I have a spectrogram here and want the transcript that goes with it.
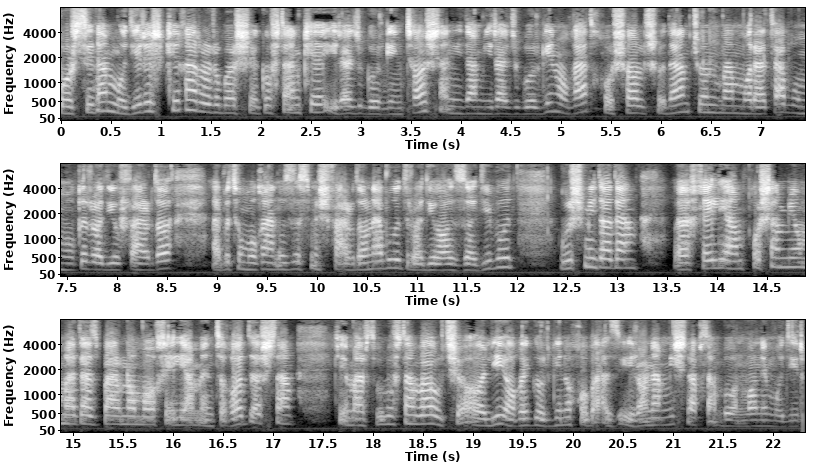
پرسیدم مدیرش کی قرار باشه؟ گفتن که ایرج گرگین. تا شنیدم ایرج گرگین اونقدر خوشحال شدم چون من مرتب و موقع رادیو فردا البته موقع هنوز اسمش فردا نبود رادیو آزادی بود. گوش می‌دادم و خیلی هم خوشم می اومد از برنامه خیلی هم انتقاد داشتم که مرتبه گفتم واو چه عالی آقای گرگین خب از ایرانم میشناختم به عنوان مدیر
